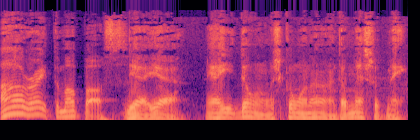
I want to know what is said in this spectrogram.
All right, the mob boss. Yeah, yeah, yeah. How you doing? What's going on? Don't mess with me.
